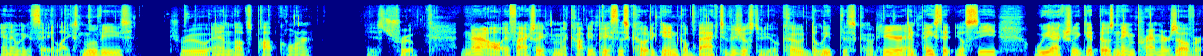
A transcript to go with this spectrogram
And then we could say it likes movies, true, and loves popcorn is true. Now, if I actually, I'm going to copy and paste this code again, go back to Visual Studio Code, delete this code here and paste it, you'll see we actually get those name parameters over.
